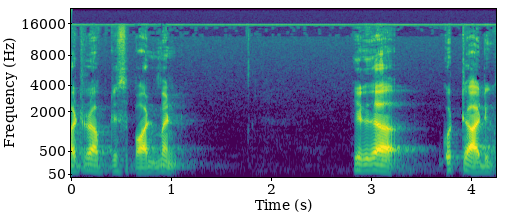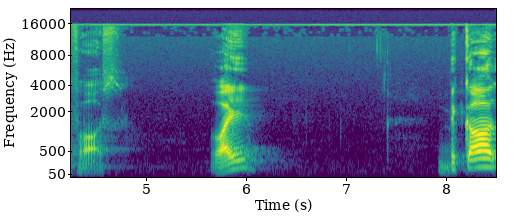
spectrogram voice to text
matter of disappointment. Here is a good tidings for us. Why? Because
